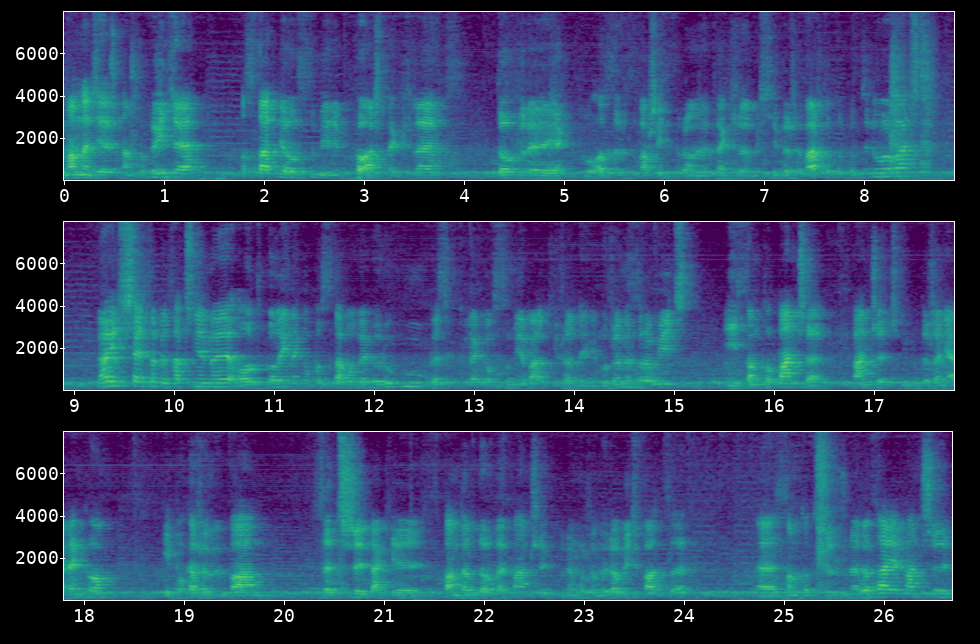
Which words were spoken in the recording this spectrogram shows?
Mam nadzieję, że nam to wyjdzie. Ostatnio w sumie nie było aż tak źle. Dobry jak był odzew z Waszej strony, także myślimy, że warto to kontynuować. No i dzisiaj sobie zaczniemy od kolejnego podstawowego ruchu, bez którego w sumie walki żadnej nie możemy zrobić. I są to punche, punche czyli uderzenia ręką. I pokażemy Wam ze trzy takie standardowe punche, które możemy robić w walce. E, Są to trzy różne rodzaje punchy.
